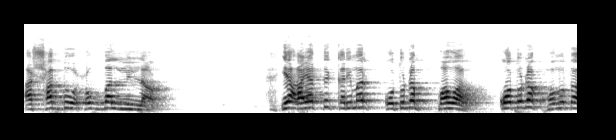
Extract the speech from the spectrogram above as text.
আশাদ্দু হুব্বাল্লিল্লাহ এ আয়াতে কারিমার কতটা পাওয়ার কতটা ক্ষমতা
